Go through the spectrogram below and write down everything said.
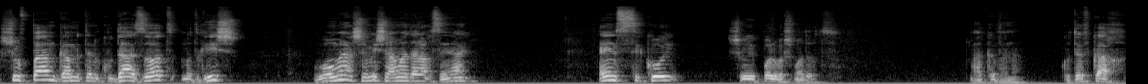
שוב פעם, גם את הנקודה הזאת מדגיש, והוא אומר שמי שעמד על הר סיני, אין סיכוי שהוא ייפול בשמדות. מה הכוונה? כותב כך:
